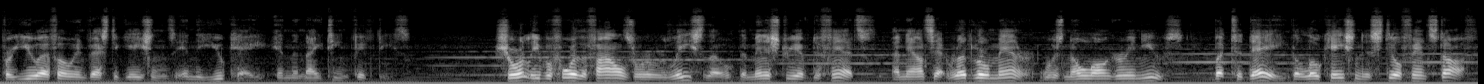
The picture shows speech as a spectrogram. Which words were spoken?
for UFO investigations in the UK in the 1950s. Shortly before the files were released, though, the Ministry of Defense announced that Rudloe Manor was no longer in use. But today, the location is still fenced off,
